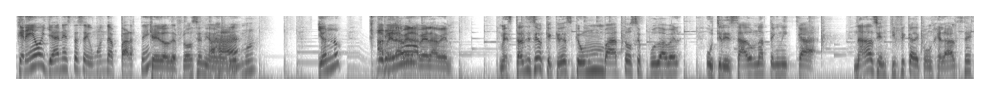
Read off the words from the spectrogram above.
creo ya en esta segunda parte. Que lo de Frozen y el algoritmo. Yo no creo. A ver, a ver, a ver, a ver. ¿Me estás diciendo que crees que un vato se pudo haber utilizado una técnica nada científica de congelarse,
